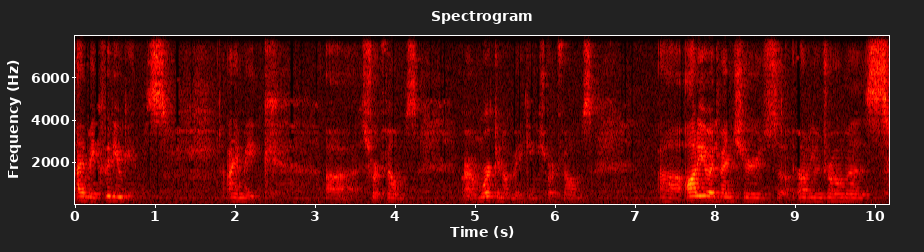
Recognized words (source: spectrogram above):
I make video games. I make uh, short films, or I'm working on making short films. Uh, audio adventures, audio dramas.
